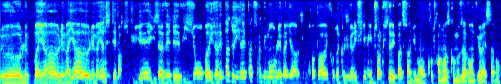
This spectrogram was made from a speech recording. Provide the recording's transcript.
euh, le Maya, euh, les Mayas, euh, les Mayas c'était particulier. Ils avaient des visions. Bah, ils n'avaient pas de, ils avaient pas de fin du monde, les Mayas. Je ne crois pas. Il faudrait que je vérifie, mais il me semble qu'ils n'avaient pas de fin du monde, contrairement à ce qu'on nous a vendu récemment.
